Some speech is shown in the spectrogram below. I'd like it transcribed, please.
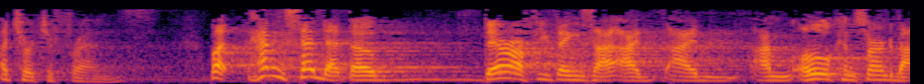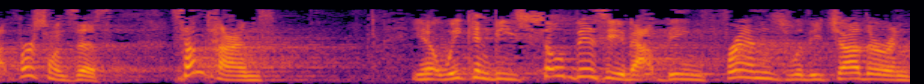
a church of friends. But having said that, though, there are a few things I, I, I, I'm a little concerned about. First one's this. Sometimes, you know, we can be so busy about being friends with each other and,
